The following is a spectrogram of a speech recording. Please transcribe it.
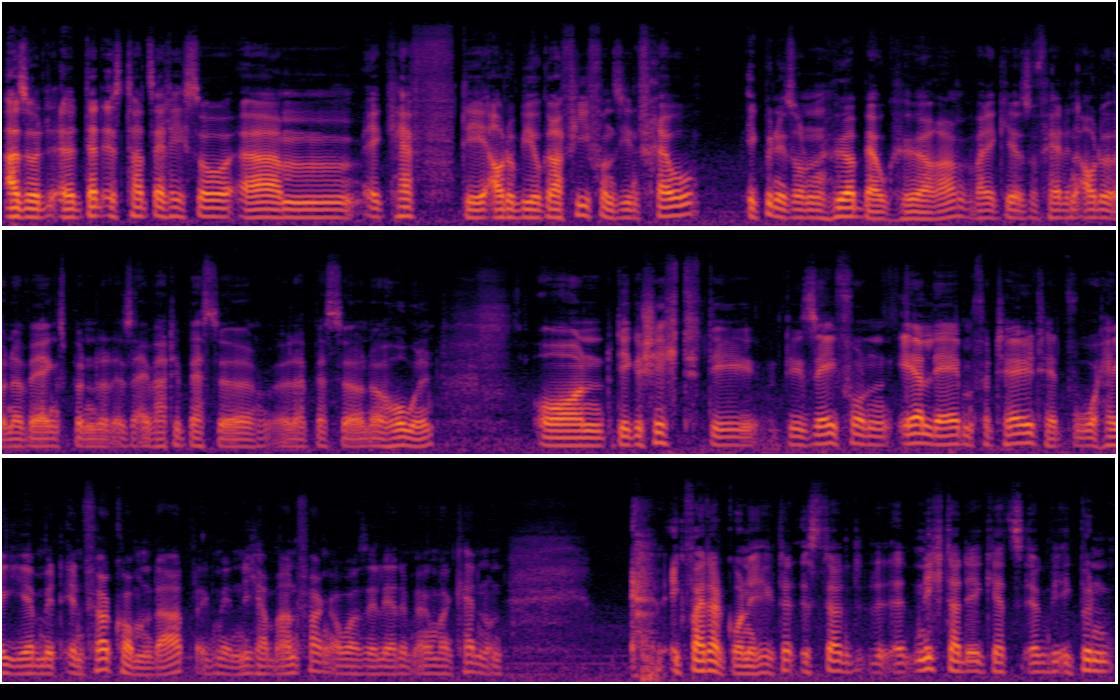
Also äh, das ist tatsächlich so, ähm, ich habe die Autobiografie von seiner Frau. Ich bin ja so ein Hörberghörer, weil ich hier so viel in Auto unterwegs bin. Das ist einfach die beste, äh, das beste Unterholen. Und die Geschichte, die, die sie von ihr Leben vertellt hat, wo er hier mit in vorkommen darf, ich meine nicht am Anfang, aber sie lernt ihn irgendwann kennen. Und ich weiß das gar nicht. Das ist dann nicht, dass ich jetzt irgendwie, ich bin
